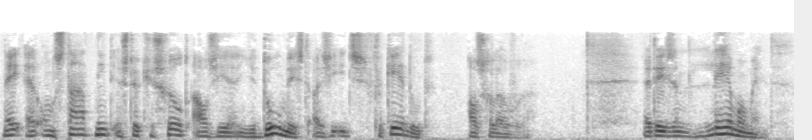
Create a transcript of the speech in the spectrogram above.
Nee, er ontstaat niet een stukje schuld als je je doel mist, als je iets verkeerd doet als gelovige. Het is een leermoment.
